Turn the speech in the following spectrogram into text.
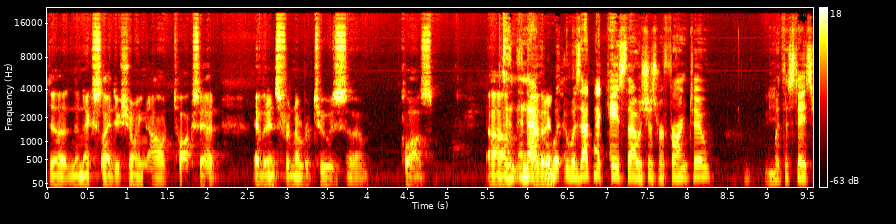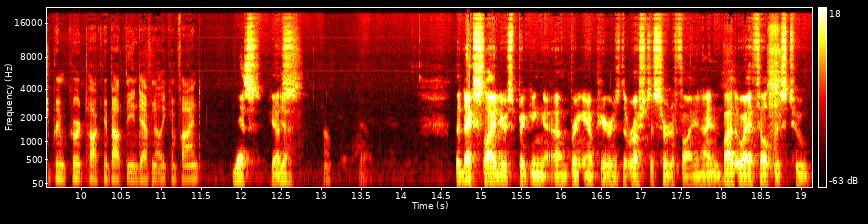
The, the next slide you're showing now talks at evidence for number two's uh, clause. Uh, and, and that was that that case that I was just referring to with the state Supreme Court talking about the indefinitely confined? Yes, yes. yes. Oh. Yeah. The next slide you're speaking, uh, bringing up here is the rush to certify. And I, by the way, I felt this too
